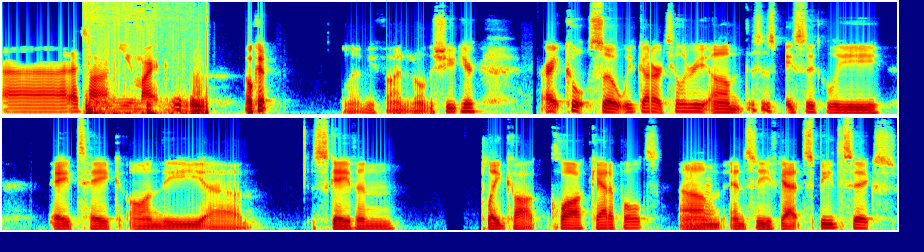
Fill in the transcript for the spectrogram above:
Uh, that's on you, Mark. Okay. Let me find it on the sheet here. All right, cool. So we've got artillery. Um, this is basically a take on the uh, Skaven plague claw, claw catapults. Um, and so you've got speed six,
